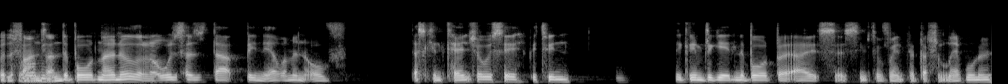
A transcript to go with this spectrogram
with the fans well, I mean, and the board. Now, know there always has that been the element of discontent, shall we say, between the Green Brigade and the board, but uh, it seems to have went to a different level now.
